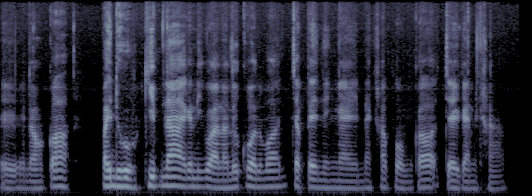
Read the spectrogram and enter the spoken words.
เออเนาะก็ไปดูคลิปหน้ากันดีกว่านะทุกคนว่าจะเป็นยังไงนะครับผมก็เจอกันครับ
